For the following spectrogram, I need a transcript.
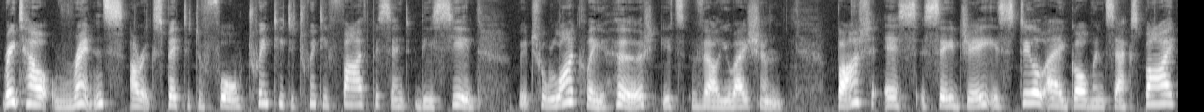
Retail rents are expected to fall 20 to 25% this year, which will likely hurt its valuation. But SCG is still a Goldman Sachs buy,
